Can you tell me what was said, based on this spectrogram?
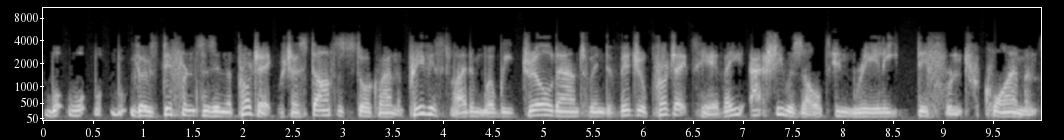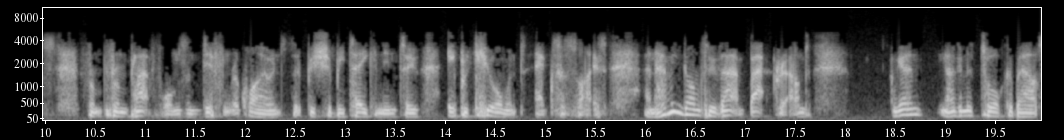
what, what, those differences in the project, which I started to talk about in the previous slide, and where we drill down to individual projects here, they actually result in really different requirements from, from platforms and different requirements that should be taken into a procurement exercise. And having gone through that background, I'm going, now going to talk about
